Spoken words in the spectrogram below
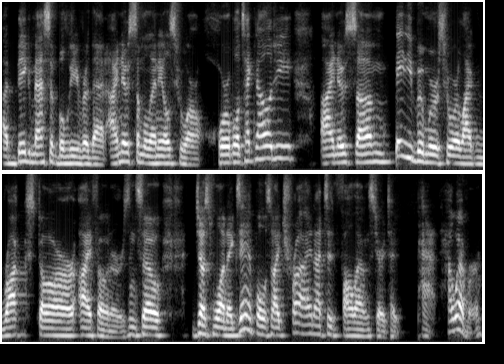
a big, massive believer that I know some millennials who are horrible at technology. I know some baby boomers who are like rock star iPhoneers, and so just one example. So I try not to fall down the stereotype path. However.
